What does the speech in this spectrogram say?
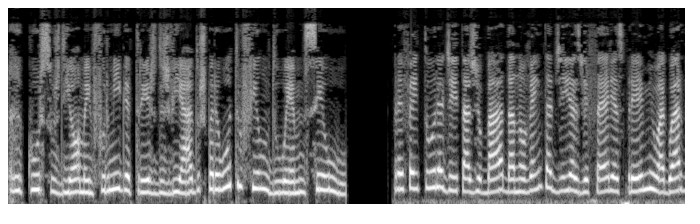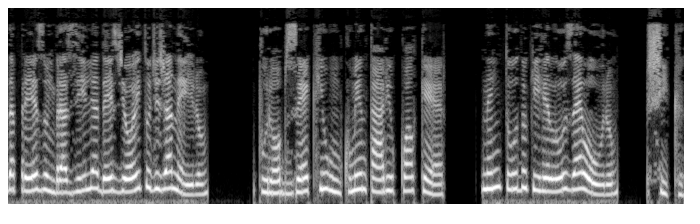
Recursos de Homem-Formiga 3 desviados para outro filme do MCU. Prefeitura de Itajubá dá 90 dias de férias prêmio a guarda preso em Brasília desde 8 de janeiro. Por obsequio um comentário qualquer. Nem tudo que reluz é ouro. Chique.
